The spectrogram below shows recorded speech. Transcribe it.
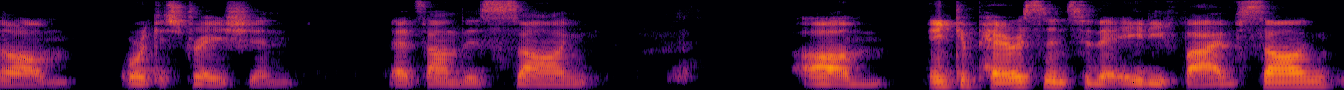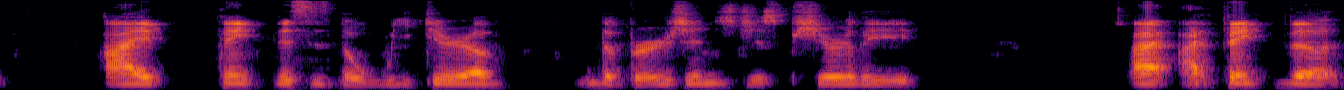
um orchestration that's on this song um in comparison to the 85 song i think this is the weaker of the versions just purely I I think the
